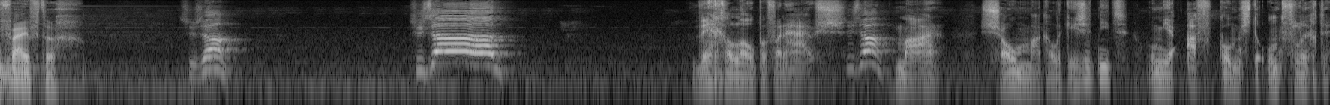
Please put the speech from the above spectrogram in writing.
58. Suzanne! Suzanne! Weggelopen van huis. Suzanne! Maar zo makkelijk is het niet om je afkomst te ontvluchten.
